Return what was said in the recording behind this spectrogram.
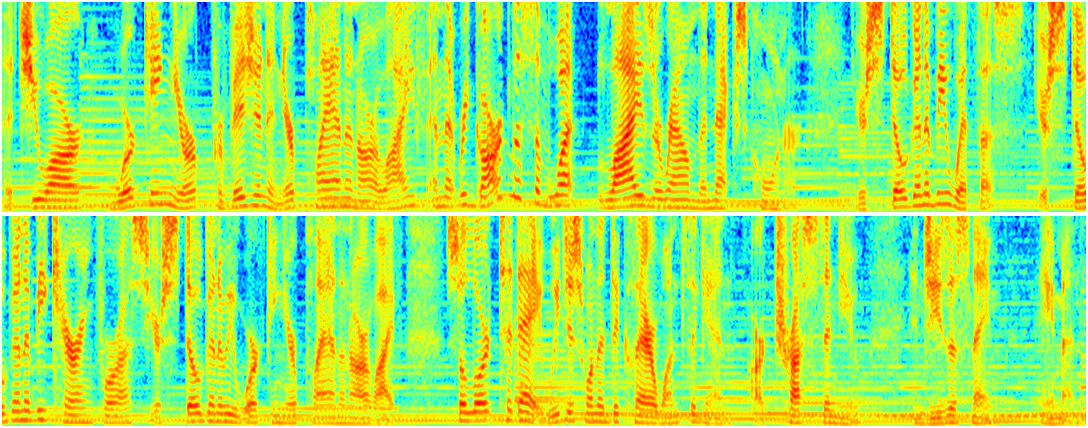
that you are working your provision and your plan in our life, and that regardless of what lies around the next corner, You're still going to be with us. You're still going to be caring for us. You're still going to be working your plan in our life. So, Lord, today we just want to declare once again our trust in you. In Jesus' name, amen.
